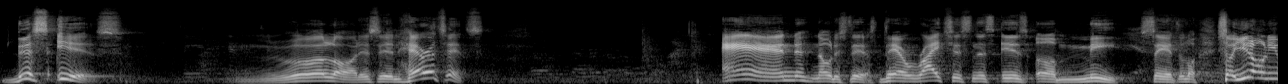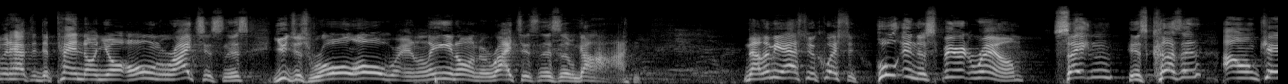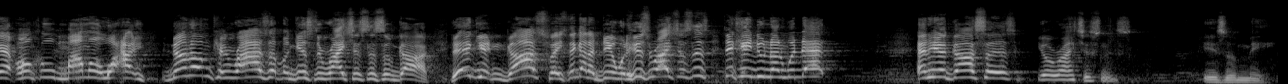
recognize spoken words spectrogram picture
This is, oh Lord, it's inheritance and notice this their righteousness is of me, saith the Lord. So you don't even have to depend on your own righteousness. You just roll over and lean on the righteousness of God. Now, let me ask you a question Who in the spirit realm, Satan, his cousin, I don't care, uncle, mama, why, none of them can rise up against the righteousness of God. They're getting God's face. They got to deal with his righteousness. They can't do nothing with that. And here God says, Your righteousness is of me.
